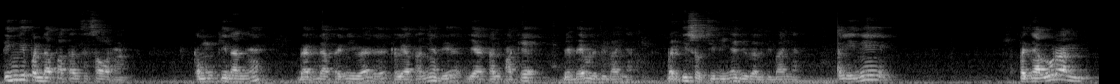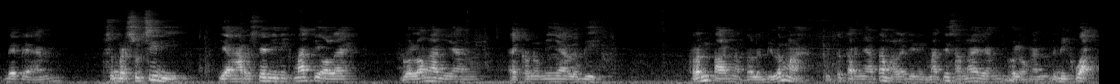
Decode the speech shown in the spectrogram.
tinggi pendapatan seseorang kemungkinannya dari data ini juga ya, kelihatannya dia dia akan pakai BBM lebih banyak berarti subsidinya juga lebih banyak hari ini penyaluran BBM sumber subsidi yang harusnya dinikmati oleh golongan yang ekonominya lebih rentan atau lebih lemah itu ternyata malah dinikmati sama yang golongan lebih kuat.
